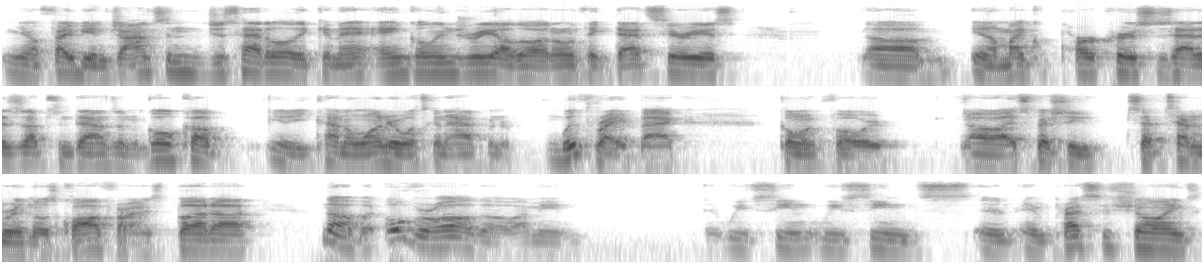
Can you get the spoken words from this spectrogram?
You know, Fabian Johnson just had like an ankle injury, although I don't think that's serious. Um, you know, Michael Parkhurst has had his ups and downs in the Gold Cup. You know, you kind of wonder what's going to happen with right back going forward, uh, especially September in those qualifiers. But uh, no, but overall though, I mean, we've seen we've seen impressive showings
